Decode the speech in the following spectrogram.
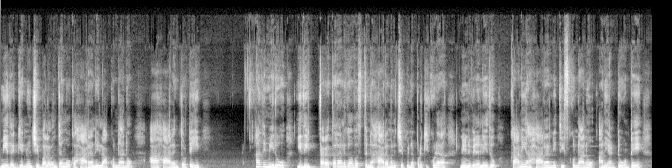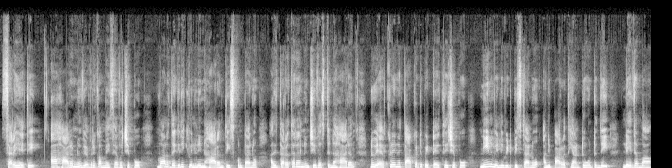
మీ దగ్గర నుంచి బలవంతంగా ఒక హారాన్ని లాక్కున్నాను. ఆ హారంతో అది మీరు ఇది తరతరాలుగా వస్తున్న హారం అని చెప్పినప్పటికీ కూడా నేను వినలేదు. కానీ ఆ హారాన్ని తీసుకున్నాను అని అంటూ ఉంటే సరే అయితే ఆ హారం నువ్వు ఎవరికి అమ్మేశావో చెప్పు. వాళ్ళ దగ్గరికి వెళ్ళి నేను హారం తీసుకుంటాను. అది తరతరాల నుంచి వస్తున్న హారం. నువ్వు ఎక్కడైనా తాకట్టు పెట్టయితే చెప్పు. నేను వెళ్ళి విడిపిస్తాను అని పార్వతి అంటూ ఉంటుంది. లేదమ్మా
